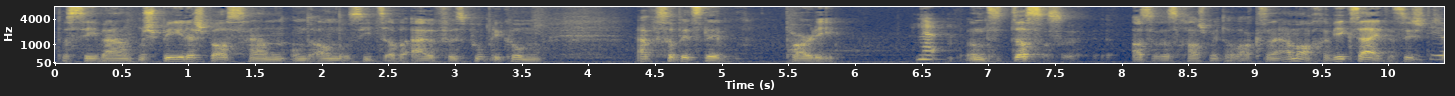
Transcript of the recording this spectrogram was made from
dass sie während dem Spielen Spaß haben und andererseits aber auch fürs Publikum einfach so ein bisschen Party. Ja. Und das, also das kannst du mit Erwachsenen auch machen. Wie gesagt, das ist, die.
